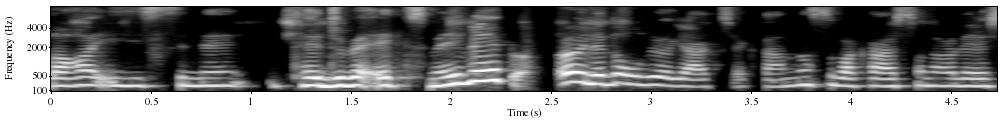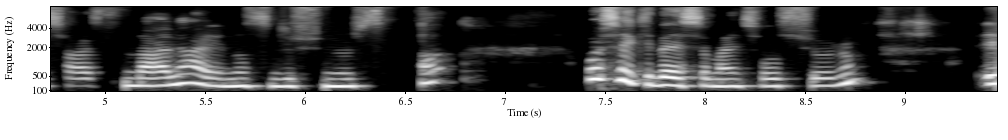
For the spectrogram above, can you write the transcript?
daha iyisini tecrübe etmeyi ve hep öyle de oluyor gerçekten. Nasıl bakarsan öyle yaşarsın derler ya nasıl düşünürsen. O şekilde yaşamaya çalışıyorum. E,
